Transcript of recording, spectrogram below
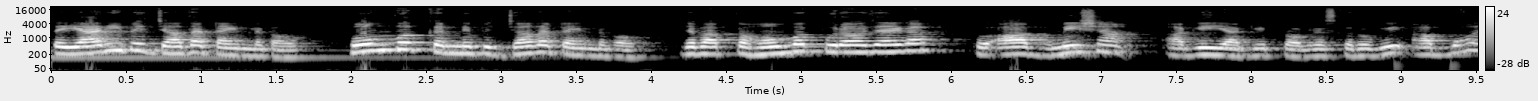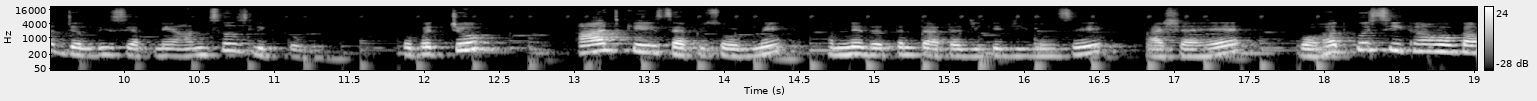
तैयारी पे ज़्यादा टाइम लगाओ। होमवर्क करने पे ज़्यादा टाइम लगाओ। जब आपका होमवर्क पूरा हो जाएगा तो आप हमेशा आगे ही आगे प्रोग्रेस करोगे। आप बहुत जल्दी से अपने आंसर्स लिख दोगे। तो बच्चों, आज के इस एपिसोड में हमने रतन टाटा जी के जीवन से आशा है, बहुत कुछ सीखा होगा।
